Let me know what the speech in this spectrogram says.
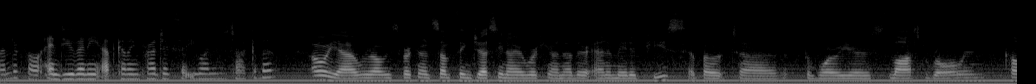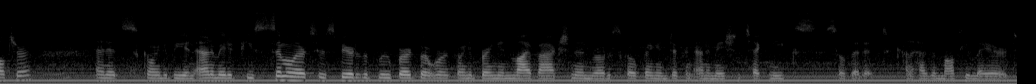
Wonderful. And do you have any upcoming projects that you wanted to talk about? Oh yeah, we're always working on something. Jesse and I are working on another animated piece about uh, the warrior's lost role in culture and it's going to be an animated piece similar to Spirit of the Bluebird, but we're going to bring in live action and rotoscoping and different animation techniques so that it kind of has a multi-layered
